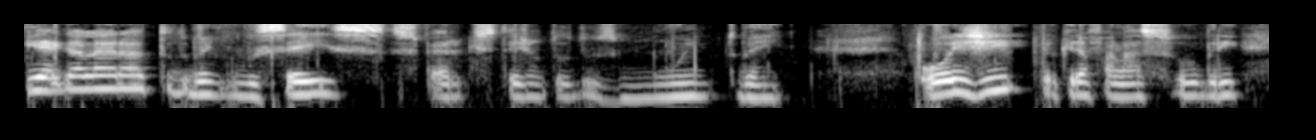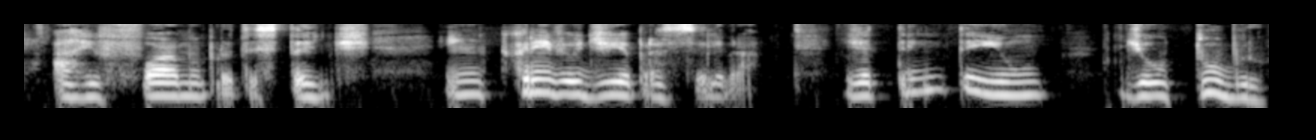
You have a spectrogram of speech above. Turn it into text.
E aí galera, tudo bem com vocês? Espero que estejam todos muito bem. Hoje eu queria falar sobre a reforma protestante. Incrível dia para se celebrar. Dia 31 de outubro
